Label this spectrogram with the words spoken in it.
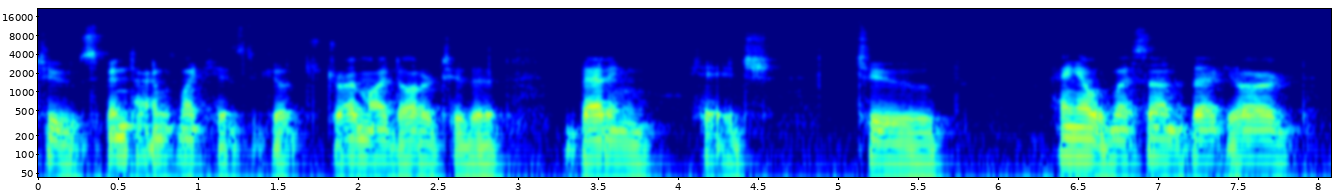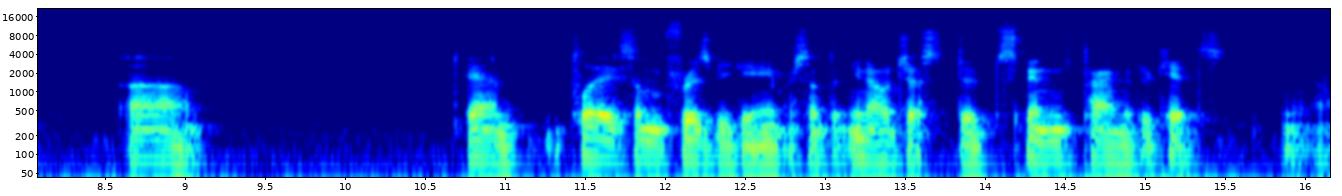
to spend time with my kids, to go to drive my daughter to the batting cage, to hang out with my son in the backyard, um, and play some frisbee game or something, you know, just to spend time with your kids, you know.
